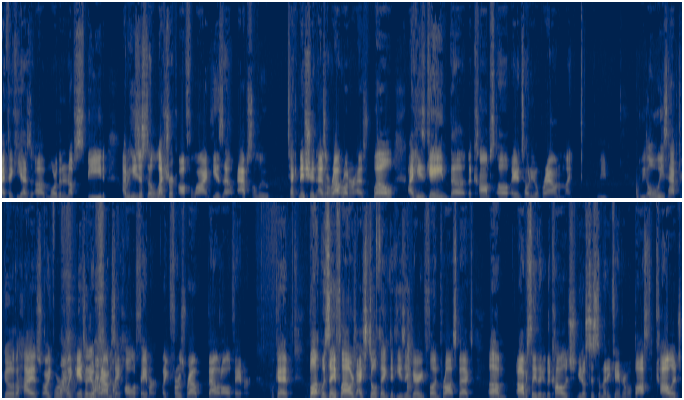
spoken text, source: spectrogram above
I think he has uh, more than enough speed. I mean, he's just electric off the line. He is an absolute technician as a route runner as well. Uh, he's gained the the comps of Antonio Brown. I'm like, we, we always have to go the highest? Like we're like Antonio Brown is a Hall of Famer, like first route ballot Hall of Famer. Okay, but with Zay Flowers, I still think that he's a very fun prospect. Um, obviously, the, the college you know system that he came from, a Boston College,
